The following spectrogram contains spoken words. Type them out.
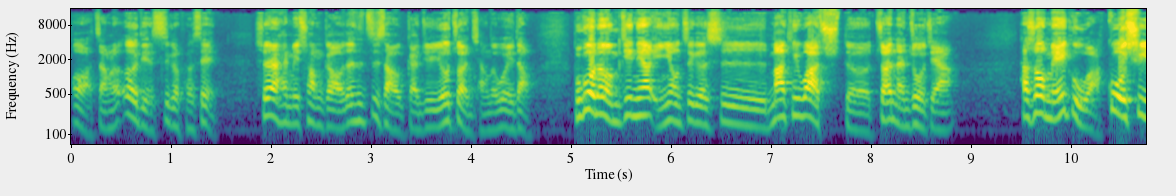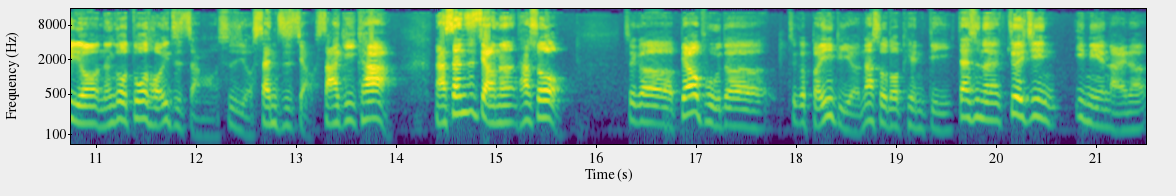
哇，涨了二点四个 percent，虽然还没创高，但是至少感觉有转强的味道。不过呢，我们今天要引用这个是 Market Watch 的专栏作家，他说美股啊，过去哦能够多头一直涨哦，是有三只脚，三支脚。哪三只脚呢？他说这个标普的。这个本益比啊，那时候都偏低，但是呢，最近一年来呢，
